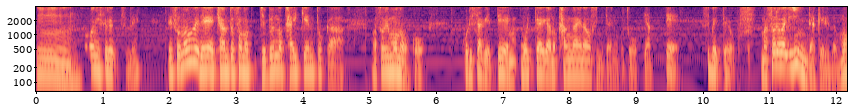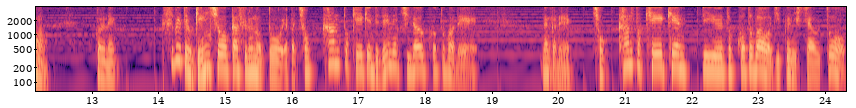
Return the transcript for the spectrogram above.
うん。ものにするんですね。で、その上でちゃんとその自分の体験とか、まあ、そういうものをこう掘り下げて、もう一回あの考え直すみたいなことをやって、すべてを、まあそれはいいんだけれども、これね、すべてを現象化するのと、やっぱり直感と経験って全然違う言葉で、なんかね、直感と経験っていうと言葉を軸にしちゃうと、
